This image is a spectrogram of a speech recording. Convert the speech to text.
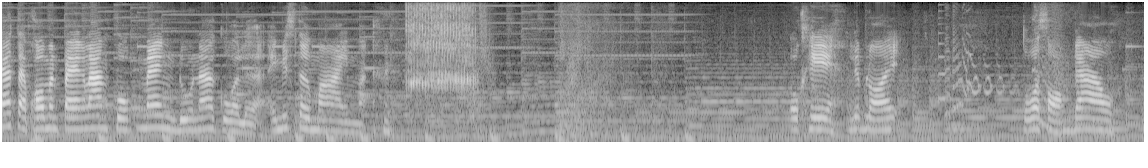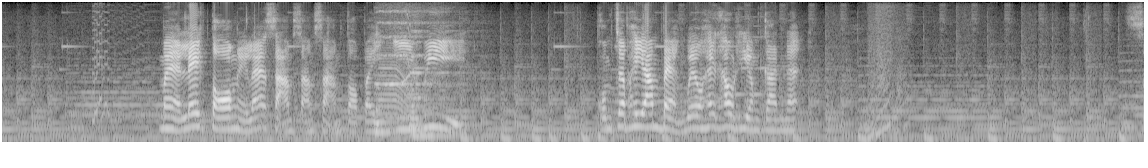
นะ แต่พอมันแปลงร่างปุ๊บแม่งดูน่ากลัวเลยไอ้มิสเตอร์มายอะโอเค เรียบร้อย ตัวสองดาว แหม่เลขตองอีกแล้วสามสามสามต่อไป e v ผมจะพยายามแบ่งเวลให้เท่าเทียมกันนะไซ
